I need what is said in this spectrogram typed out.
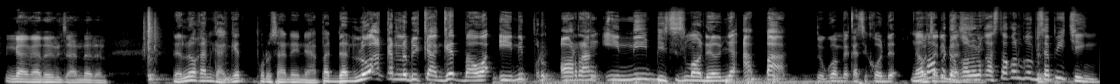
Enggak, enggak ada bercanda dan dan lu akan kaget perusahaan ini apa dan lu akan lebih kaget bahwa ini per- orang ini bisnis modelnya apa tuh gue sampai kasih kode Nggak apa-apa dong kalau lu kasih tau kan gue bisa pitching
